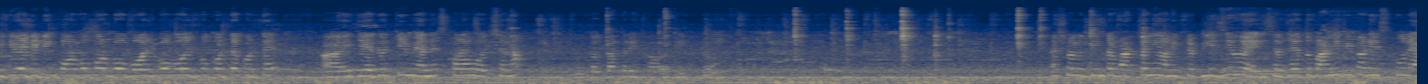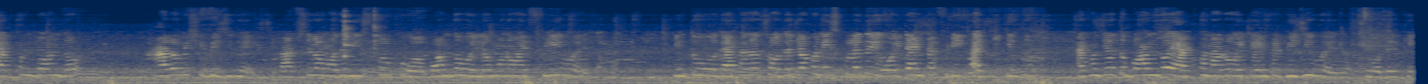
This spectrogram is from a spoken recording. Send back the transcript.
ভিডিও এডিটিং করব করব, বসবো বসবো করতে করতে। এই যে এদেরকে ম্যানেজ করা হচ্ছে না। তো তাড়াতাড়ি খাওয়া একটু। আসলে দিনটা বাচ্চা নিয়ে অনেকটা বিজি হয়ে গেছে। যেহেতু বিভার স্কুল এখন বন্ধ বেশি বিজি হয়ে ভাবছিলাম ওদের স্কুল বন্ধ হইলে মনে হয় ফ্রি হয়ে কিন্তু দেখা যাচ্ছে ওদের যখন স্কুলে দিই, ওই টাইমটা ফ্রি থাকি কিন্তু এখন যেহেতু বন্ধ, এখন ওই টাইমটা বিজি হয়ে যাচ্ছে ওদেরকে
